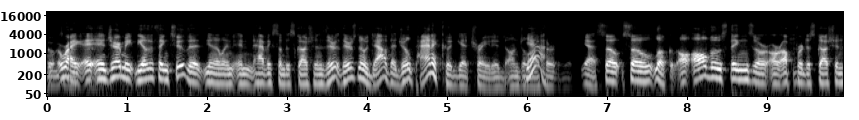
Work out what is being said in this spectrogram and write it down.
right. And, and, Jeremy, the other thing too that you know, in, in having some discussions, there, there's no doubt that Joe Panik could get traded on July yeah. 30th. Yeah. So so look, all, all those things are, are up for discussion.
